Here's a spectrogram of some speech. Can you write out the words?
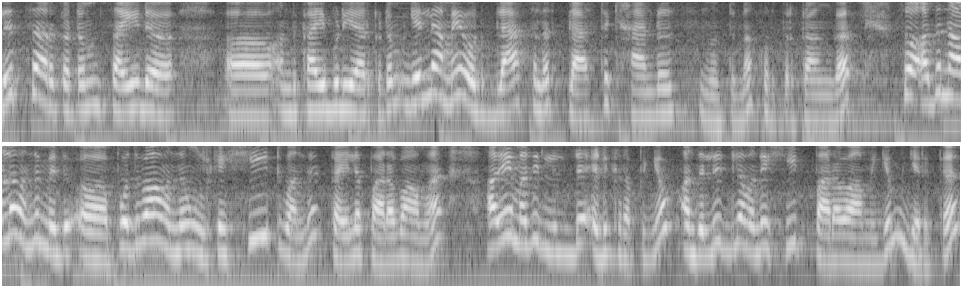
லிட்ஸாக இருக்கட்டும் சைடு அந்த கைபுடியாக இருக்கட்டும் எல்லாமே ஒரு பிளாக் கலர் பிளாஸ்டிக் ஹேண்டில்ஸ் மட்டும்தான் கொடுத்துருக்காங்க. ஸோ அதனால வந்து மெது பொதுவாக வந்து உங்களுக்கு ஹீட் வந்து கையில் பரவாமல் அதே மாதிரி லிட் எடுக்கிறப்பையும் அந்த லிட்டில் வந்து ஹீட் பரவாமையும் இருக்குது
